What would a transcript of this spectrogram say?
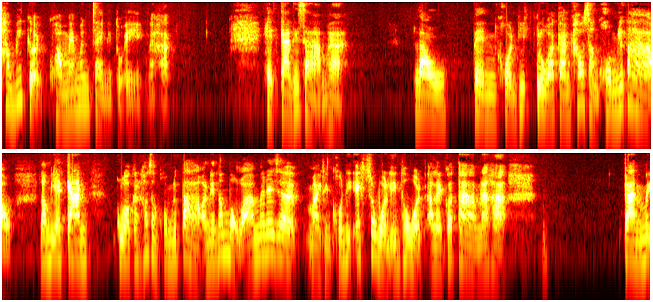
ทำให้เกิดความไม่มั่นใจในตัวเองนะคะ เหตุการณ์ที่สามค่ะ เราเป็นคนที่กลัวการเข้าสังคมหรือเปล่า เรามีอาการ กลัวการเข้าสังคมหรือเปล่า อันนี้ต้องบอกว่าไม่ได้จะหมายถึงคนที่ extrovert introvert อะไรก็ตามนะคะ การไม่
